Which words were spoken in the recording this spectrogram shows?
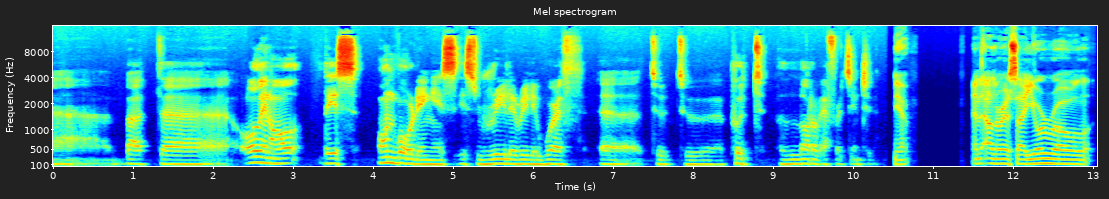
Uh, but uh, all in all, this onboarding is is really really worth uh, to to uh, put a lot of efforts into. Yeah, and Alireza, your role,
